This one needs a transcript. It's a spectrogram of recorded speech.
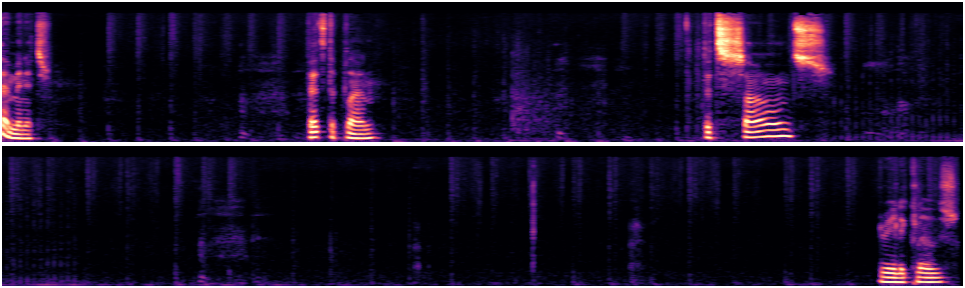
10 minutes. That's the plan. That sounds... really close.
